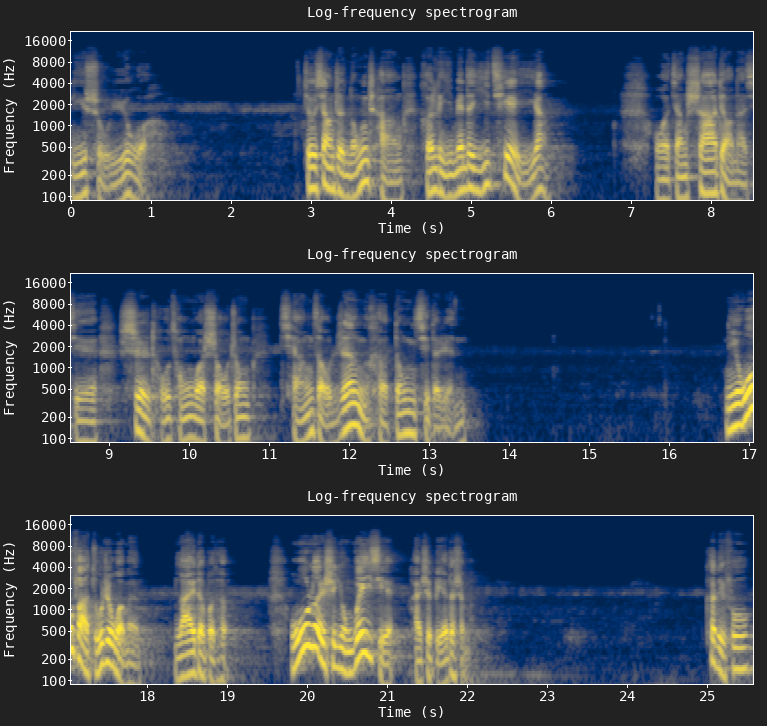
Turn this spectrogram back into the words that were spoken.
你属于我，就像这农场和里面的一切一样。”我将杀掉那些试图从我手中抢走任何东西的人。你无法阻止我们，莱德伯特，无论是用威胁还是别的什么。克里夫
